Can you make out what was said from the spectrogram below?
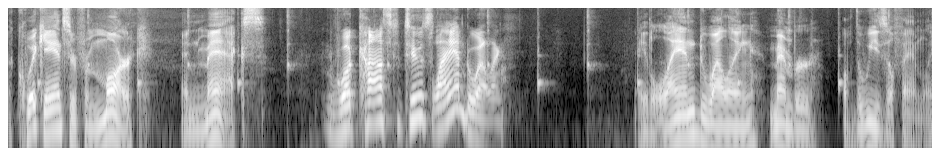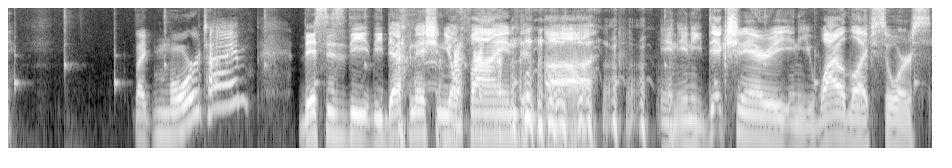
A quick answer from Mark and Max. What constitutes land dwelling? A land dwelling member of the weasel family. Like more time? This is the, the definition you'll find uh, in any dictionary, any wildlife source.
